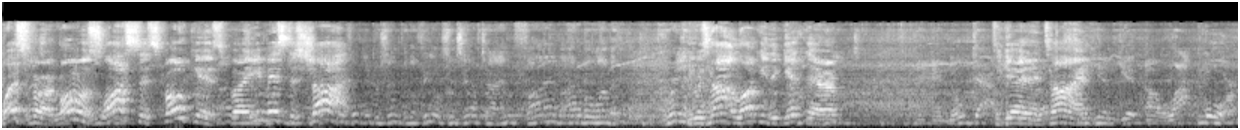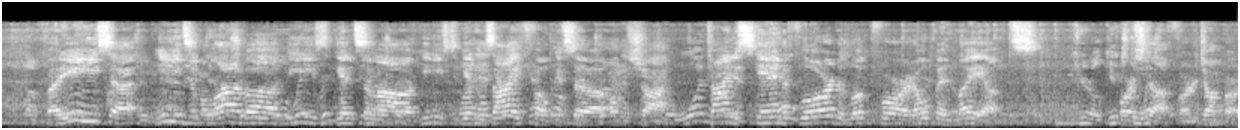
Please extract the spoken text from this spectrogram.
Westbrook almost lost his focus, but he missed a shot. 50% from the field since halftime. Five out of 11. He was not lucky to get there. And no doubt To get it in time. Him get a lot more. But he needs to, he needs some a lot of uh, he needs to get some uh, he needs to get his eye focus uh, on the shot. Trying to scan the floor to look for an open layups or stuff or a jumper.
